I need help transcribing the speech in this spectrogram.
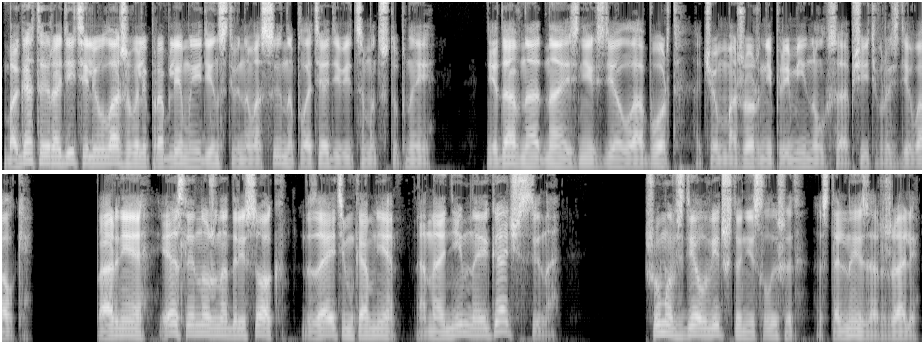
Богатые родители улаживали проблемы единственного сына, платя девицам отступные. Недавно одна из них сделала аборт, о чем мажор не приминул сообщить в раздевалке. «Парни, если нужен адресок, за этим ко мне, анонимно и качественно». Шумов сделал вид, что не слышит, остальные заржали.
